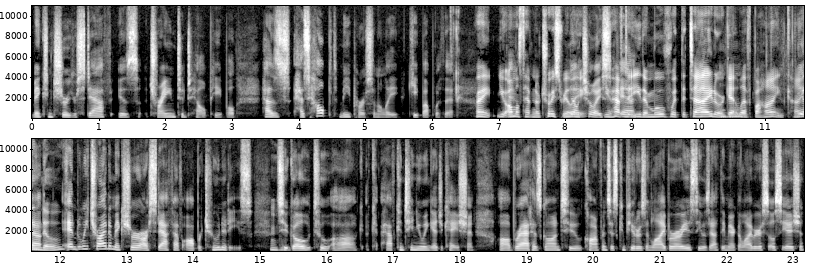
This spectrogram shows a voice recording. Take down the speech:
making sure your staff is trained to help people, has has helped me personally keep up with it. Right. You almost have no choice, really. No choice. You have to either move with the tide or get left behind, kind of. And we try to make sure our staff have opportunities to go to uh, have continuing education. Uh, Brad has gone to conferences, computers, and libraries. He was at the American Library Association.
